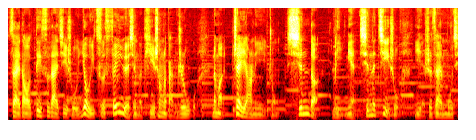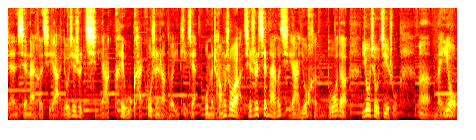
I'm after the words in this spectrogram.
再到第四代技术又一次飞跃性的提升了百分之五，那么这样的一种新的。理念新的技术也是在目前现代和起亚，尤其是起亚 K5 凯酷身上得以体现。我们常说啊，其实现代和起亚有很多的优秀技术，呃，没有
